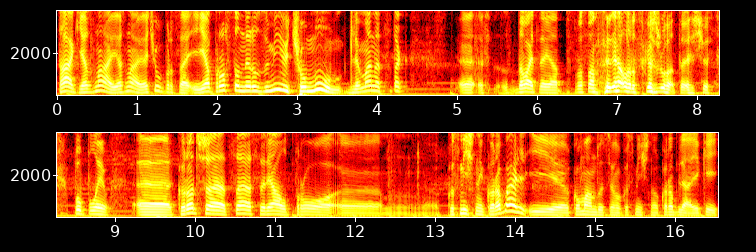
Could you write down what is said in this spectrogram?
Так, я знаю, я знаю, я чув про це. І я просто не розумію, чому. Для мене це так. Е, давайте я про сам серіал розкажу, а то я щось поплив. Е, коротше, це серіал про е, космічний корабель і команду цього космічного корабля, який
